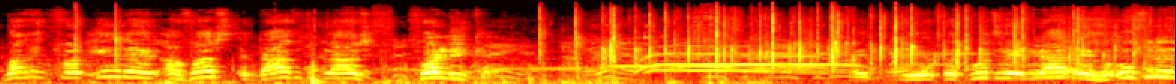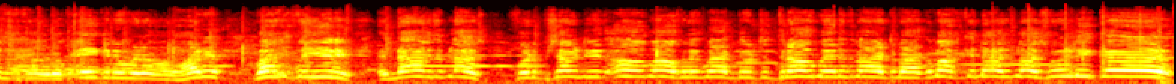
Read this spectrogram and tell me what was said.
Mag ik voor iedereen alvast een David applaus voor Lieke. Dat moeten we inderdaad even oefenen, dus dat gaan we nog één keer doen, maar dan wat harder. Mag ik van jullie een David applaus voor de persoon die dit allemaal mogelijk maakt door te dromen en het waar te maken. Mag ik een David applaus voor Lieke?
